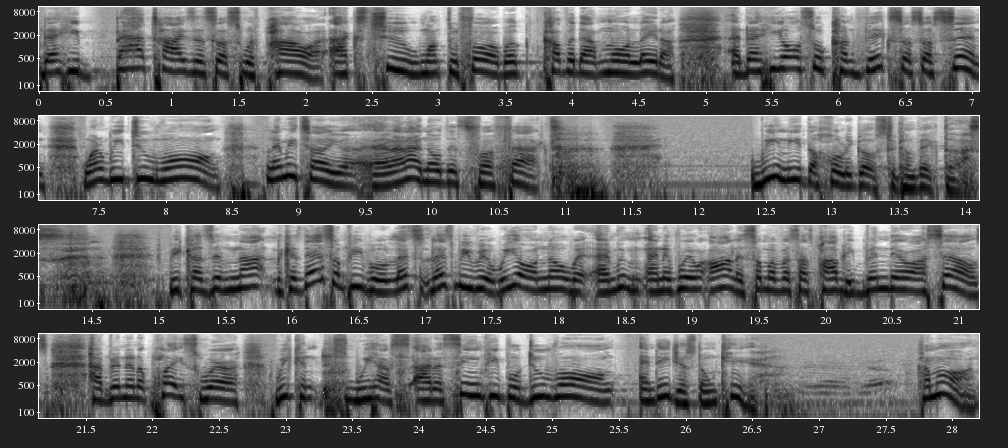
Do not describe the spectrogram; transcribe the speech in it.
That He baptizes us with power. Acts 2 1 through 4. We'll cover that more later. And that He also convicts us of sin when we do wrong. Let me tell you, and I know this for a fact, we need the Holy Ghost to convict us. Because if not, because there's some people. Let's let's be real. We all know it, and we, and if we're honest, some of us has probably been there ourselves. Have been in a place where we can we have either seen people do wrong and they just don't care. Come on.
